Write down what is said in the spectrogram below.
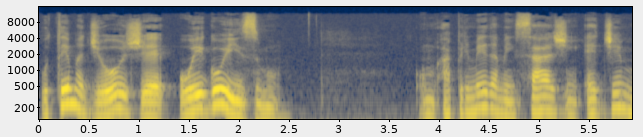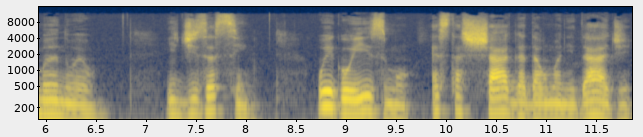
O tema de hoje é o egoísmo. A primeira mensagem é de Emmanuel e diz assim: O egoísmo, esta chaga da humanidade,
